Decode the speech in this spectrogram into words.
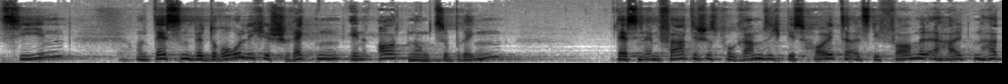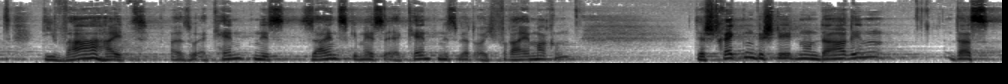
ziehen und dessen bedrohliche Schrecken in Ordnung zu bringen, dessen emphatisches Programm sich bis heute als die Formel erhalten hat, die Wahrheit, also Erkenntnis, seinsgemäße Erkenntnis wird euch frei machen, der Strecken besteht nun darin, dass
